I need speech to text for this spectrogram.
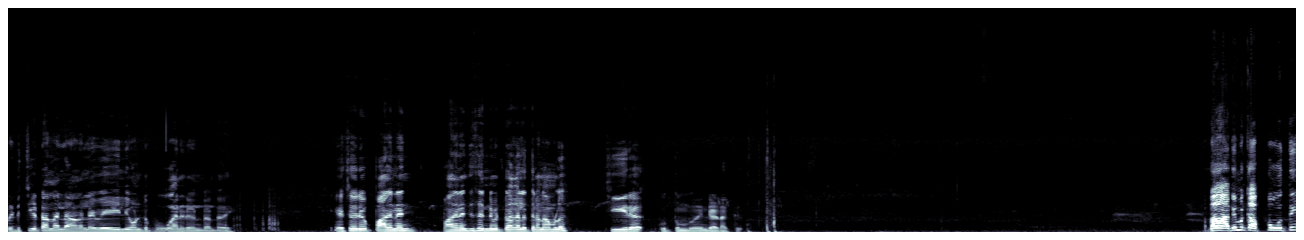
പിടിച്ചു കിട്ടാൻ നല്ലതാണ്. നല്ല വെയിൽ കൊണ്ട് പോകാനിടേണ്ടത് ഏകദേശം ഒരു പതിനഞ്ച് പതിനഞ്ച് സെന്റിമീറ്റർ അകലത്തിലാണ് നമ്മൾ ചീര കുത്തുന്നത് ഇതിന്റെ ഇടയ്ക്ക്. അപ്പൊ ആദ്യം കപ്പ കുത്തി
